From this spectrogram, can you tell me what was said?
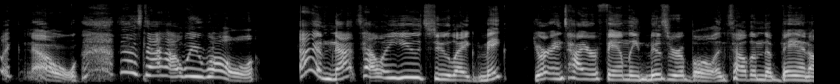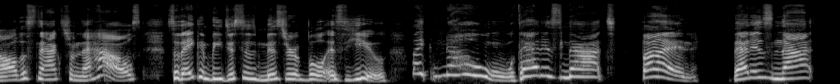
like, no, that's not how we roll. I am not telling you to like make your entire family miserable and tell them to ban all the snacks from the house so they can be just as miserable as you. Like, no, that is not fun. That is not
